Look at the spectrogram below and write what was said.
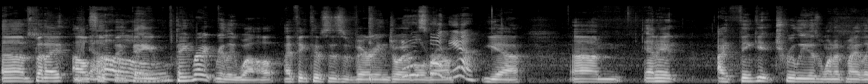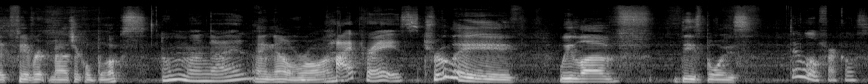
um, but I also No. think they they write really well. I think this is a very enjoyable. It was fun, romp. yeah. yeah, um, and it. I think it truly is one of my like favorite magical books. Oh my god. I know, Ron. High praise. Truly, we love these boys. They're little freckles.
